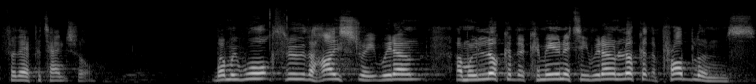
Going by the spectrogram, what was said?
for their potential. When we walk through the high street, we don't, and we look at the community, we don't look at the problems.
